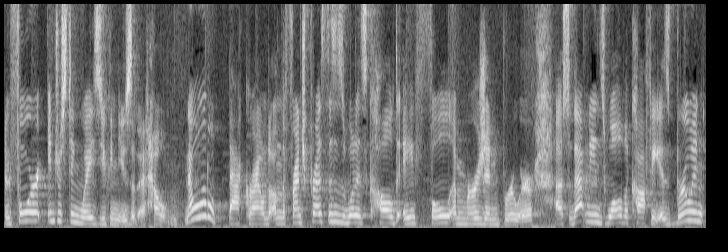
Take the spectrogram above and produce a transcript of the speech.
and four interesting ways you can use it at home. Now, a little background on the French press. This is what is called a full immersion brewer. Uh, so that means while the coffee is brewing,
